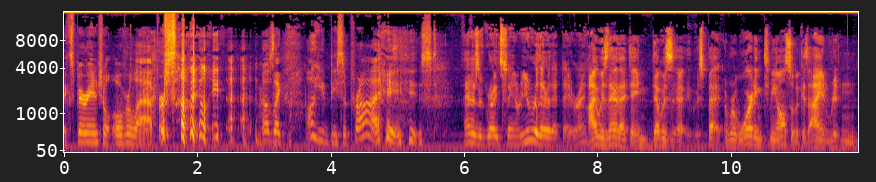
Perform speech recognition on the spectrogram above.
experiential overlap or something like that. And I was like, oh, you'd be surprised. That is a great scene. You were there that day, right? I was there that day, and that was uh, respe- rewarding to me also because I had written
